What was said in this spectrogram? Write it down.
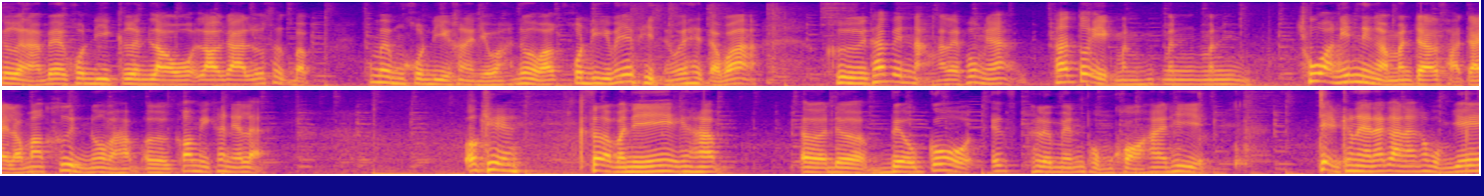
เกินอะเป็นคนดีเกินเราเราจะรู้สึกแบบทำไมมึงคนดีขนาดนี้วะนึกออกปะคนดีไม่ได้ผิดนะเว้ยแต่ว่า คือถ้าเป็นหนังอะไรพวกเนี้ย ถ้าตัวเอกมันมันมันชั่วนิดนึงอะมันจะสะใจเรามากขึ้นนึกออกปะครับเออก็มีแค่นี้แหละ โอเคสำหรับวันนี้นะครับ เอ่อ The Belgo Experiment ผมขอให้ที่ 7 คะแนนแล้วกันนะครับผมเย้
